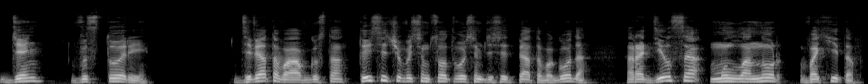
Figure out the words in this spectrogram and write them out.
День в истории. 9 августа 1885 года родился Мулланур Вахитов,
